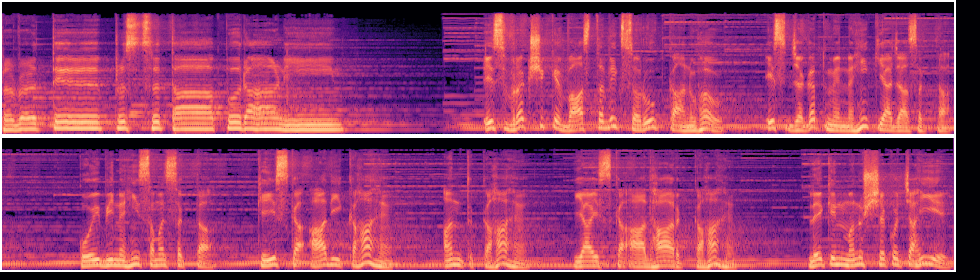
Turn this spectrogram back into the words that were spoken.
प्रवृत्तिप्रसृता पुराणी। इस वृक्ष के वास्तविक स्वरूप का अनुभव इस जगत में नहीं किया जा सकता। कोई भी नहीं समझ सकता कि इसका आदि कहाँ है, अंत कहाँ है, या इसका आधार कहाँ है। लेकिन मनुष्य को चाहिए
